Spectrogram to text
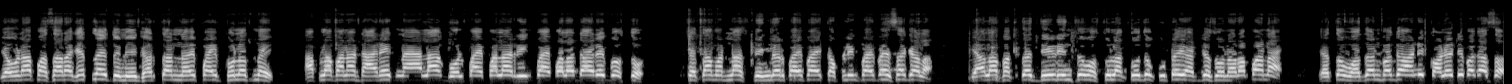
एवढा पसारा घेतलाय तुम्ही घरचा नळ पाईप खोलत नाही. आपला पाना डायरेक्ट नळाला गोल पाईपाला रिंग पाईपाला डायरेक्ट बसतो. शेतामधला स्प्रिंगलर पाईप आहे कपलिंग पाईप आहे सगळ्याला. याला फक्त दीड इंच वस्तू लागतो तो कुठेही ऍडजस्ट होणारा पान आहे. याचं वजन बघा आणि क्वालिटी बघा सर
